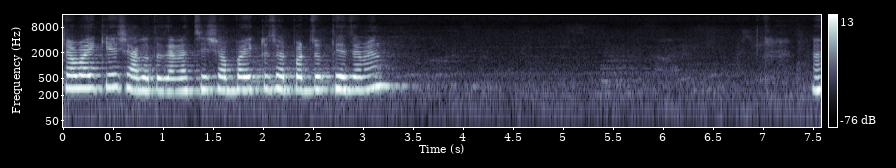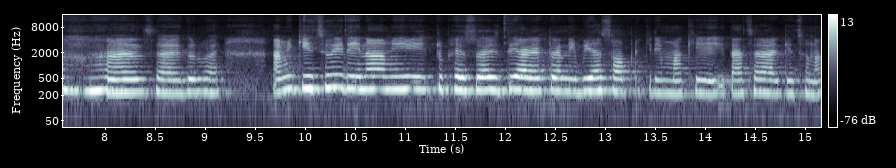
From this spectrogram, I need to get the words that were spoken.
সবাইকে স্বাগত জানাচ্ছি। সবাই একটু ঝটপট যুক্ত হয়ে যাবেন? সাইদুর ভাই, আমি কিছুই দিই না, আমি একটু ফেস ওয়াশ দিই আর একটা নিবিয়া সফট ক্রিম মাখি তাছাড়া আর কিছু না।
